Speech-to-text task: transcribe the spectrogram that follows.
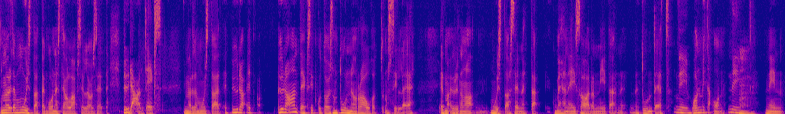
Ja mä yritän muistaa, että monestihan lapsille on se, että pyydä anteeksi. Niin mä yritän muistaa, että, että pyydä, että pyydä anteeksi sit, kun toi sun tunne on rauhoittunut silleen. Että mä yritän muistaa sen, että kun mehän ei saada niitä, ne, ne tunteet Niin. on mitä on. Niin. Mm. Niin,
